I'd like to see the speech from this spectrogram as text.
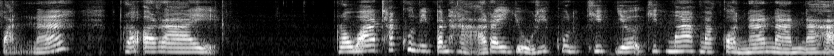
ฝันนะ เพราะอะไรเพราะว่าถ้าคุณมีปัญหาอะไรอยู่ที่คุณคิดเยอะคิดมากมาก่อนหน้านั้นนะคะ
